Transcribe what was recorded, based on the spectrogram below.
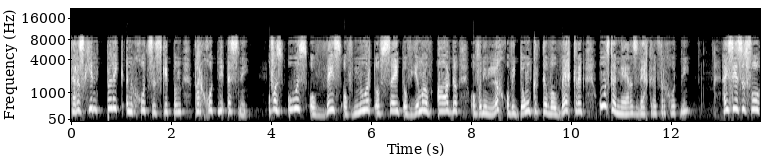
daar is geen plek in God se skepping waar God nie is nie of ons oos of wes of noord of suid of hemel of aarde of in die lig of die donkerte wil wegkruip, ons kan nêrens wegkruip vir God nie. Hy sê soos vol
